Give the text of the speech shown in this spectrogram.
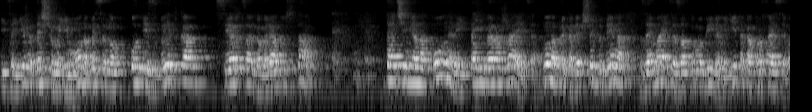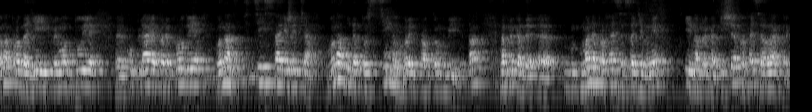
і ця їжа, те, що ми їмо, написано от ізбитка серця говорять уста. Те, чим я наповнений, те й виражається. Ну, наприклад, якщо людина займається з автомобілями, їй така професія, вона продає їх, ремонтує, е, купляє, перепродає, вона в цій сфері життя, вона буде постійно говорити про автомобілі. Так? Наприклад, е, в мене професія садівник, і, наприклад, іще професія електрик.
